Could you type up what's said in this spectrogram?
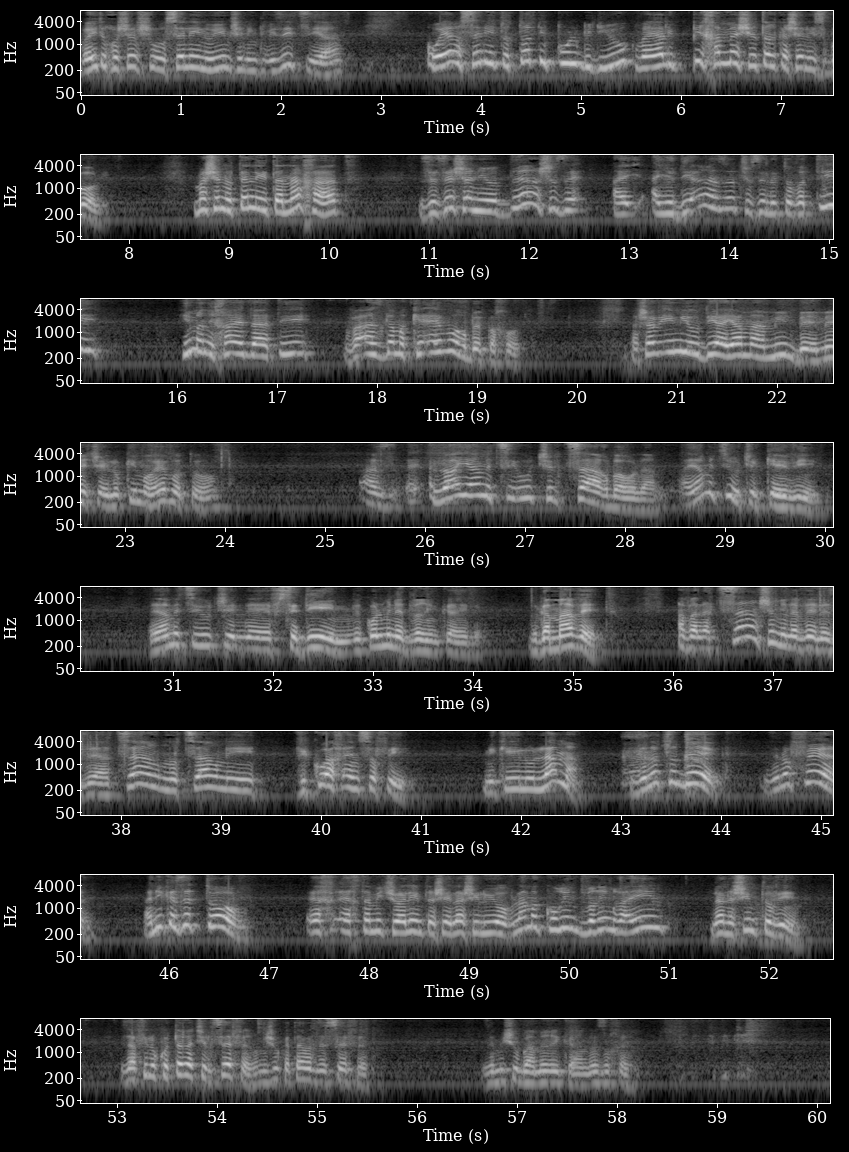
והייתי חושב שהוא עושה לי עינויים של אינקוויזיציה, הוא היה עושה לי את אותו טיפול בדיוק, והיה לי פי חמש יותר קשה לסבול. מה שנותן לי את הנחת, זה זה שאני יודע שזה, הידיעה הזאת שזה לטובתי, היא מניחה את דעתי, ואז גם הכאב הוא הרבה פחות. עכשיו, אם יהודי היה מאמין באמת שאלוקים אוהב אותו, אז אה, לא היה מציאות של צער בעולם, היה מציאות של כאבים, היה מציאות של אה, הפסדים וכל מיני דברים כאלה, וגם מוות. אבל הצער שמלווה לזה, הצער נוצר מוויכוח אינסופי, מכאילו למה? זה לא צודק, זה לא פייר, אני כזה טוב. איך, איך תמיד שואלים את השאלה של איוב, למה קורים דברים רעים לאנשים טובים? זה אפילו כותרת של ספר, מישהו כתב על זה ספר. זה מישהו באמריקה, אני לא זוכר.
